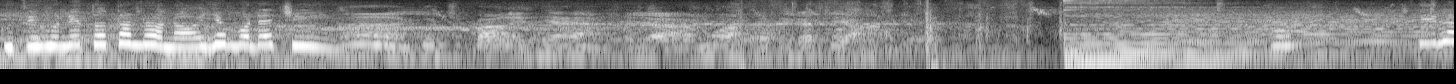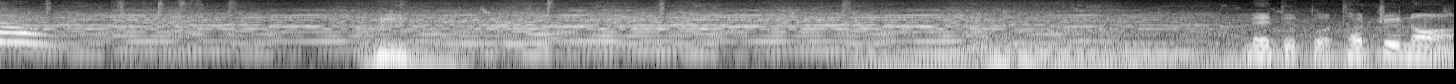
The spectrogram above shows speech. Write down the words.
cụ chỉ hôm nay tôi tan rồi nói nhưng mà đã chi. À cô chỉ bao lên thế bây giờ mua cái gì đó tí đâu nên tụi tụi thơ chữ nó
